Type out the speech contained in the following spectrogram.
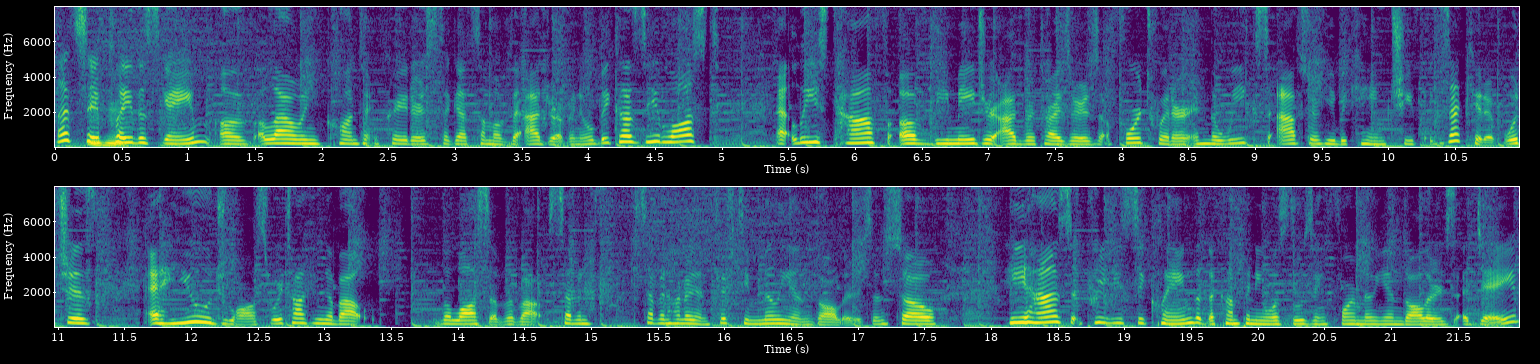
let's say play this game of allowing content creators to get some of the ad revenue because he lost at least half of the major advertisers for Twitter in the weeks after he became chief executive, which is a huge loss. We're talking about the loss of about seven seven hundred and fifty million dollars, and so he has previously claimed that the company was losing four million dollars a day.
